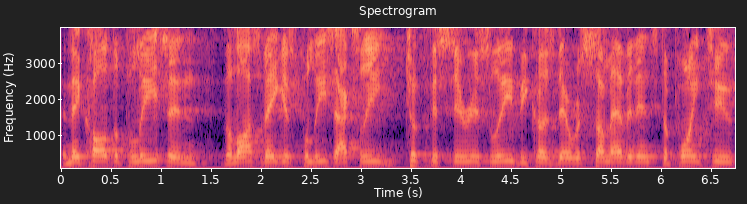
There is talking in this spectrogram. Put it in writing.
And they called the police, and the Las Vegas police actually took this seriously because there was some evidence to point to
